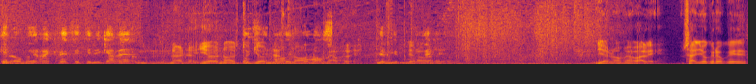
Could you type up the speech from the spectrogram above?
que la VR crece, tiene que haber. No, no, yo no, esto- yo no, no, no me vale. Yo no, yo no me vale. O sea, yo creo que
